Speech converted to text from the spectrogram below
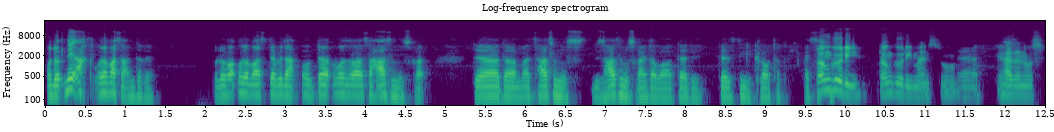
Oder, nee, ach, oder was andere? Oder, oder war es der, der, oder war es der Haselnuss? der da als Haselnuss, dieser Haselnussreiter war, der, der das Ding geklaut hat. Ich weiß es Don nicht. Goody. Don Goody meinst du? Äh, Die Haselnuss.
